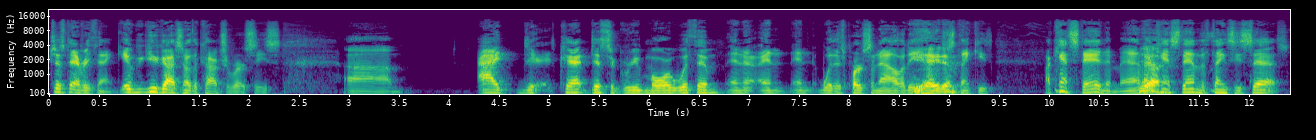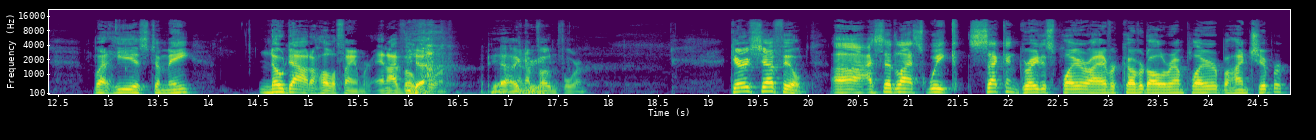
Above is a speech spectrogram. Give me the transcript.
just everything. You, you guys know the controversies. Um, I d- can't disagree more with him and and and with his personality. You hate I just him. think he's. I can't stand him, man. Yeah. I can't stand the things he says. But he is to me, no doubt, a Hall of Famer, and I vote for him. Yeah, yeah, I And I'm voting for him. Gary Sheffield. Uh, I said last week, second greatest player I ever covered, all around player behind Chipper.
